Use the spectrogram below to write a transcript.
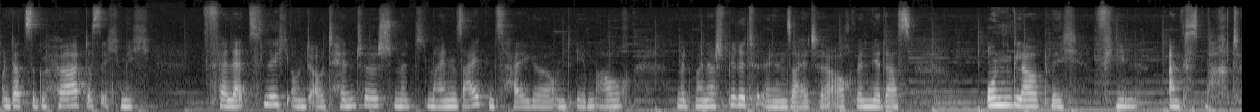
Und dazu gehört, dass ich mich verletzlich und authentisch mit meinen Seiten zeige und eben auch mit meiner spirituellen Seite, auch wenn mir das unglaublich viel Angst macht.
